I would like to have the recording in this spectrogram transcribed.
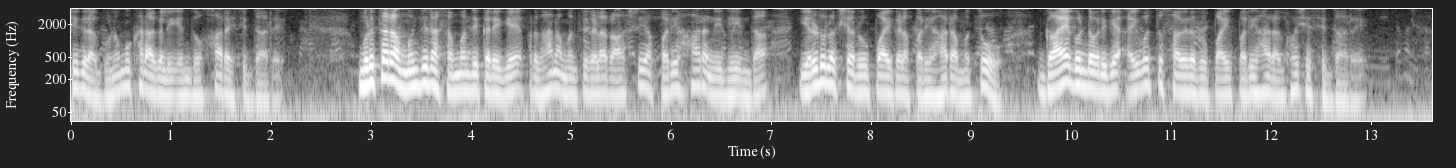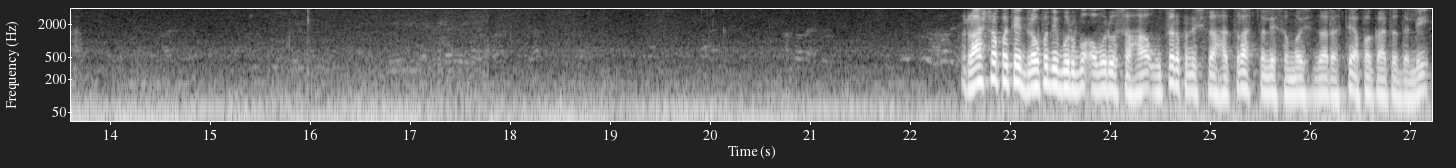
ಶೀಘ್ರ ಗುಣಮುಖರಾಗಲಿ ಎಂದು ಹಾರೈಸಿದ್ದಾರೆ. ಮೃತರ ಮುಂದಿನ ಸಂಬಂಧಿಕರಿಗೆ ಪ್ರಧಾನಮಂತ್ರಿಗಳ ರಾಷ್ಟ್ರೀಯ ಪರಿಹಾರ ನಿಧಿಯಿಂದ ಎರಡು ಲಕ್ಷ ರೂಪಾಯಿಗಳ ಪರಿಹಾರ ಮತ್ತು ಗಾಯಗೊಂಡವರಿಗೆ ಐವತ್ತು ಸಾವಿರ ರೂಪಾಯಿ ಪರಿಹಾರ ಘೋಷಿಸಿದ್ದಾರೆ. ರಾಷ್ಟ್ರಪತಿ ದ್ರೌಪದಿ ಮುರ್ಮು ಅವರು ಸಹ ಉತ್ತರ ಪ್ರದೇಶದ ಹತ್ರಾಸ್ನಲ್ಲಿ ಸಂಭವಿಸಿದ ರಸ್ತೆ ಅಪಘಾತದಲ್ಲಿ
